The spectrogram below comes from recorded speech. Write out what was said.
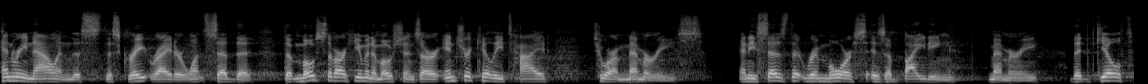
Henry Nouwen, this, this great writer, once said that, that most of our human emotions are intricately tied to our memories. And he says that remorse is a biting memory, that guilt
